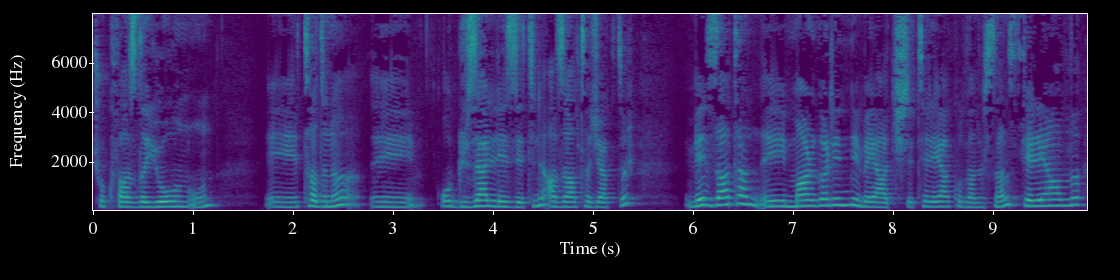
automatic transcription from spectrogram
Çok fazla yoğun un e, tadını e, o güzel lezzetini azaltacaktır. Ve zaten e, margarinli veya işte tereyağı kullanırsanız tereyağlı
